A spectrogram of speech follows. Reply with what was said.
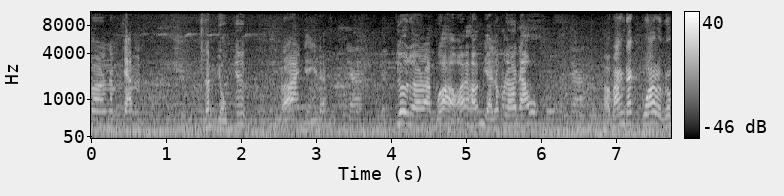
năm trăm năm chục chứ. Đó vậy đó. Dạ. chứ bữa hỏi hỏi giờ đâu có lên đâu à, bán đắt quá rồi có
